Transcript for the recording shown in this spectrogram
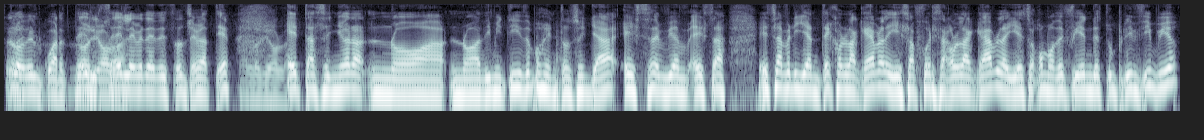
lo del cuartel Loyola. célebre de San Sebastián, Loyola. esta señora no ha, no ha dimitido, pues entonces ya esa, esa, esa brillantez con la que habla y esa fuerza con la que habla y eso como defiende sus principios,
